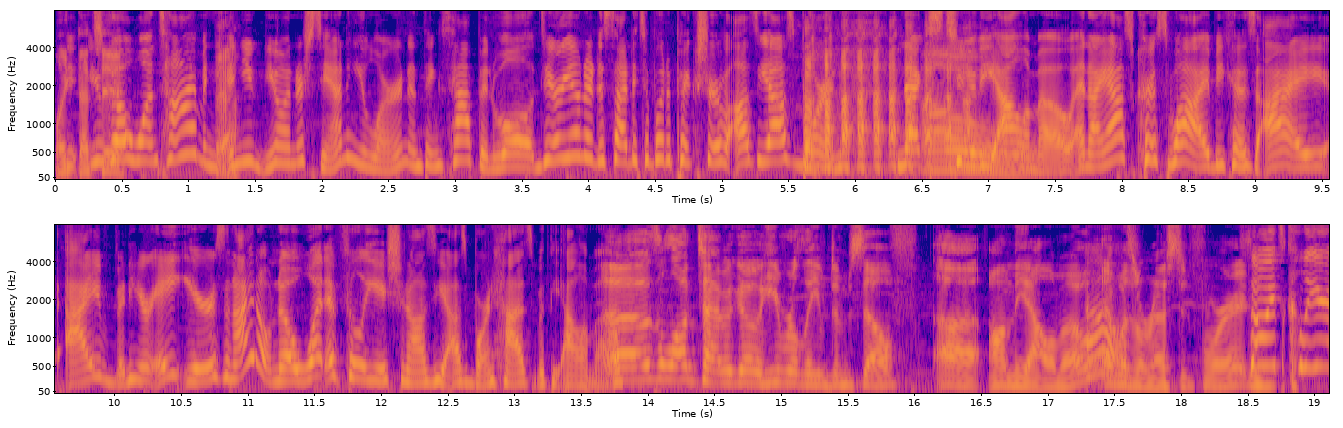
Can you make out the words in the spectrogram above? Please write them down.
Like that's you it. go one time and, and you, you understand and you learn and things happen. Well, Dariona decided to put a picture of Ozzy Osbourne next to the Oh. Alamo, and I asked Chris why because I I've been here eight years and I don't know what affiliation Ozzy Osbourne has with the Alamo. Uh, it was a long time ago. He relieved himself uh, on the Alamo Oh. and was arrested for it. so it's clear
